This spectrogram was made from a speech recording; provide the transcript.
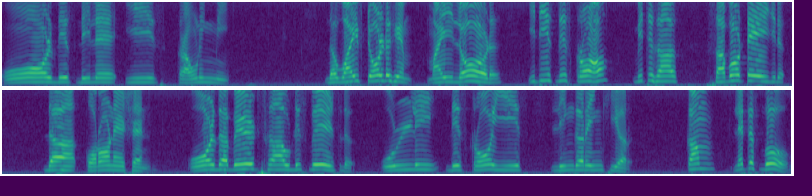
all this delay is crowning me? The wife told him, My lord, it is this crow which has sabotaged the coronation. All the birds have dispersed. Only this crow is lingering here. Come, let us go.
